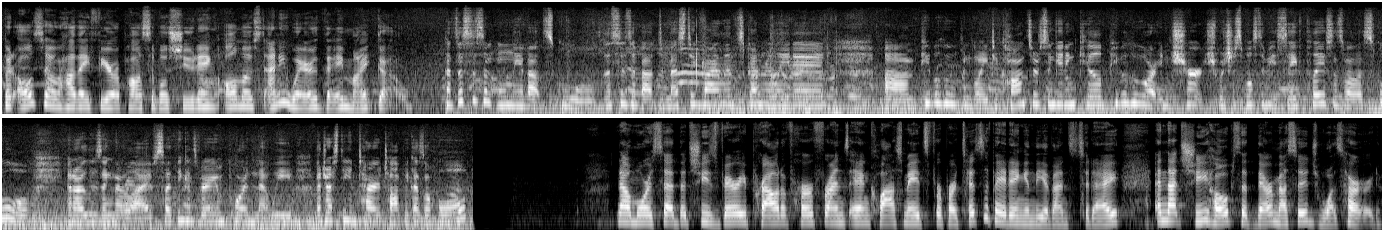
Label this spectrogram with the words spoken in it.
but also how they fear a possible shooting almost anywhere they might go. Because this isn't only about school, this is about domestic violence, gun related, um, people who've been going to concerts and getting killed, people who are in church, which is supposed to be a safe place as well as school, and are losing their lives. So I think it's very important that we address the entire topic as a whole. Now, Moore said that she's very proud of her friends and classmates for participating in the events today and that she hopes that their message was heard.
